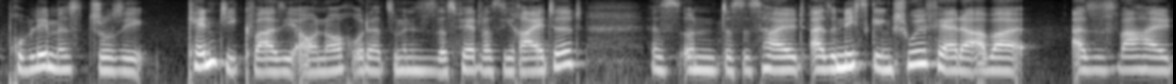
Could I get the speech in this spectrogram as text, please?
Problem ist, Josie kennt die quasi auch noch oder zumindest das Pferd, was sie reitet. Das, und das ist halt, also nichts gegen Schulpferde, aber also es war halt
